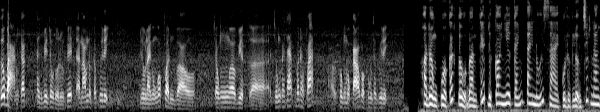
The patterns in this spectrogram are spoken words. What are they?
cơ bản các thành viên trong tổ đoàn kết đã nắm được các quy định. Điều này cũng góp phần vào trong việc chống khai thác bất hợp pháp, không báo cáo và không theo quy định. Hoạt động của các tổ đoàn kết được coi như cánh tay nối dài của lực lượng chức năng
